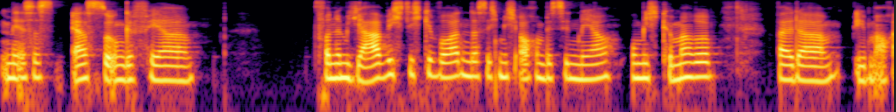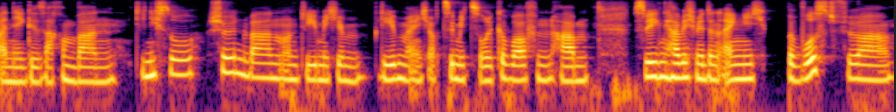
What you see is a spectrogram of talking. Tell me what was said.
mir ist es erst so ungefähr vor 'nem Jahr wichtig geworden, dass ich mich auch 'n bisschen mehr um mich kümmere, weil da eben auch einige Sachen waren, die nicht so schön waren und die mich im Leben eigentlich auch ziemlich zurückgeworfen haben. Deswegen habe ich mir dann eigentlich bewusst für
